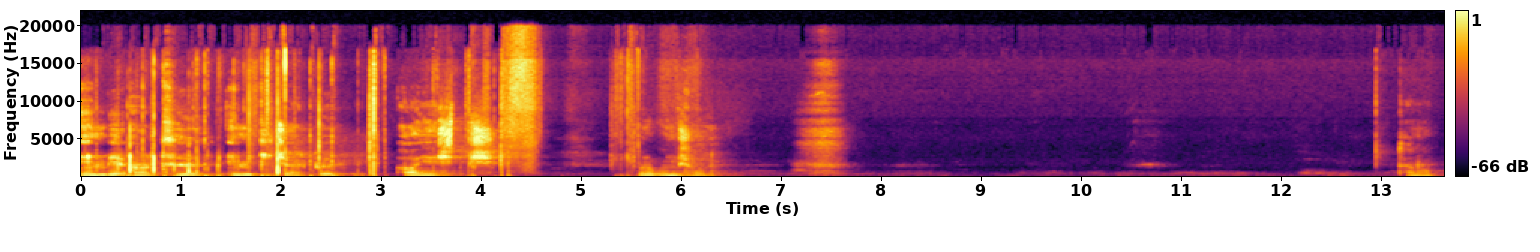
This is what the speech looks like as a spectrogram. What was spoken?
M1 artı M2 çarpı A'ya eşitmiş. Bunu bulmuş oldum. Tamam.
